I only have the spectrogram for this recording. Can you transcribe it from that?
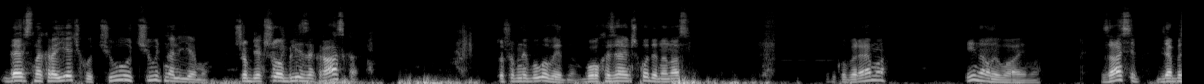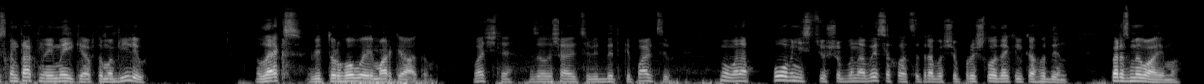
десь на краєчку чуть-чуть нальємо, щоб якщо облізе краска, то щоб не було видно. Бо хазяїн шкоди на нас таку беремо і наливаємо. Засіб для безконтактної мийки автомобілів Lex від торгової марки Atom. Бачите, залишаються відбитки пальців. Ну, вона повністю, щоб вона висохла, це треба, щоб пройшло декілька годин. Тепер змиваємо.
